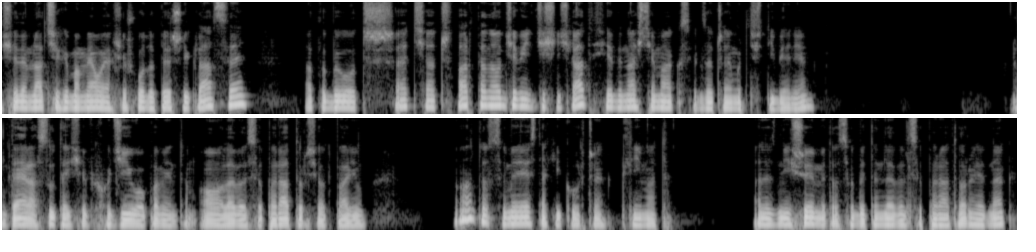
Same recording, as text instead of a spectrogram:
7 lat się chyba miało, jak się szło do pierwszej klasy, a to było trzecia, czwarta, no 9-10 lat, 11 max, jak zacząłem grać w Tibie, nie? Teraz tutaj się wychodziło, pamiętam, o, level separator się odpalił. No to w sumie jest taki, kurczę, klimat. Ale zmniejszymy to sobie, ten level separator jednak.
